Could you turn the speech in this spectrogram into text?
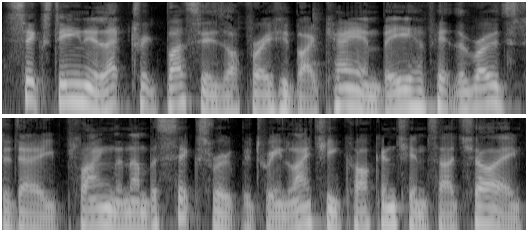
16 electric buses operated by KMB have hit the roads today, plying the number 6 route between Lai Chi Kok and Sha Tsui.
